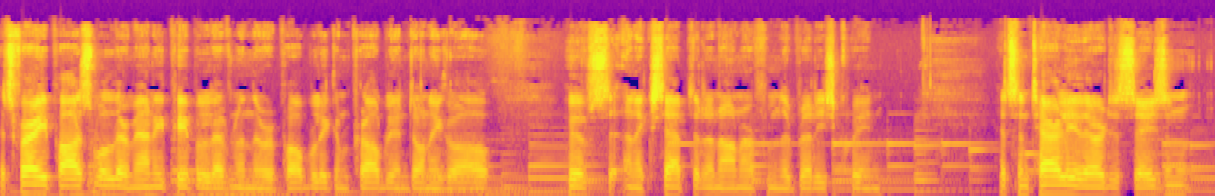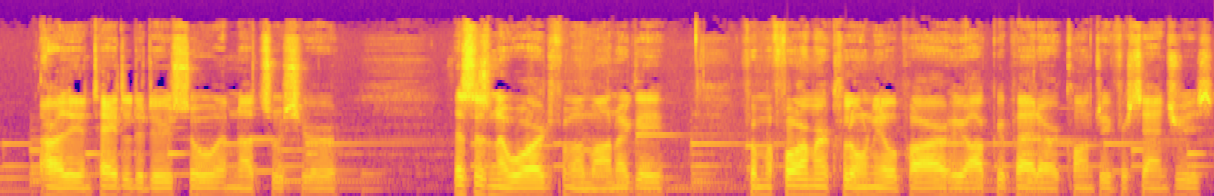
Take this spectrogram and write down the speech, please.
It's very possible there are many people living in the Republic and probably in Donegal who have accepted an honour from the British Queen. It's entirely their decision. Are they entitled to do so? I'm not so sure. This is an award from a monarchy, from a former colonial power who occupied our country for centuries.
